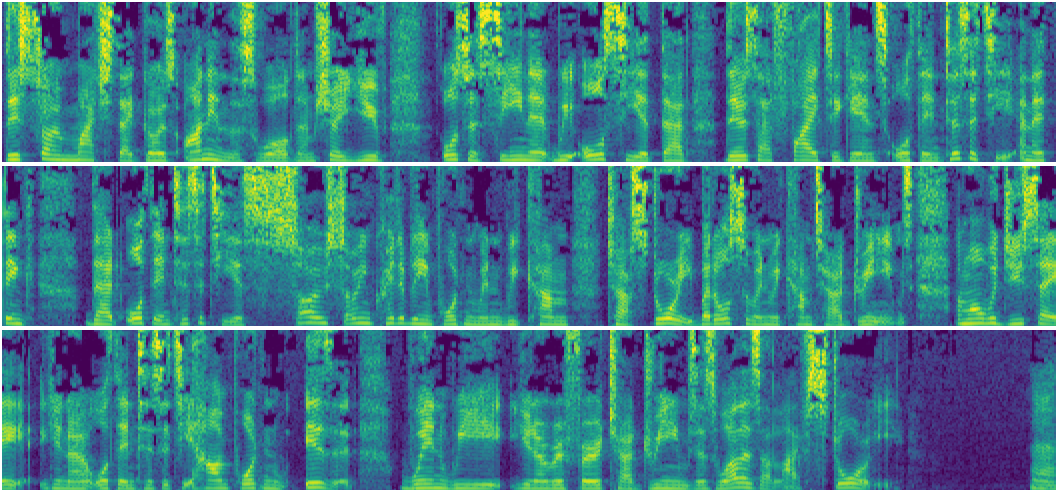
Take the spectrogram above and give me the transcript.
There's so much that goes on in this world. And I'm sure you've also seen it. We all see it that there's that fight against authenticity. And I think that authenticity is so, so incredibly important when we come to our story, but also when we come to our dreams. And what would you say, you know, authenticity, how important is it when we, you know, refer to our dreams as well as our life story? Hmm.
